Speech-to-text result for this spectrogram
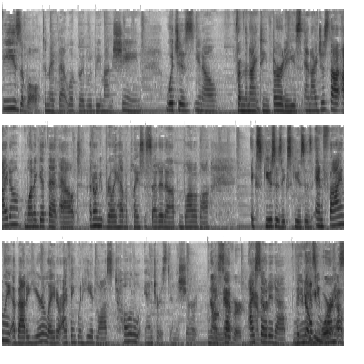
feasible to make that look good would be my machine, which is, you know, from the 1930s. And I just thought, I don't want to get that out. I don't even really have a place to set it up and blah, blah, blah. Excuses, excuses. And finally, about a year later, I think when he had lost total interest in the shirt. No, I sew- never. I never. sewed it up. But you know he, he, wore it. it of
